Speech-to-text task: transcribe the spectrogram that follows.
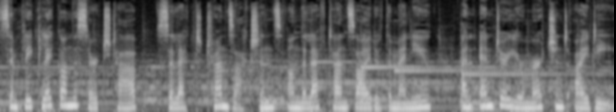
Simply click on the Search tab, select Transactions on the left-hand side of the menu and enter your merchant ID.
